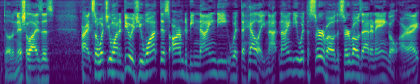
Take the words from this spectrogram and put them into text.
Wait till it initializes. Alright, so what you want to do is you want this arm to be 90 with the heli, not 90 with the servo. The servo's at an angle, alright?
